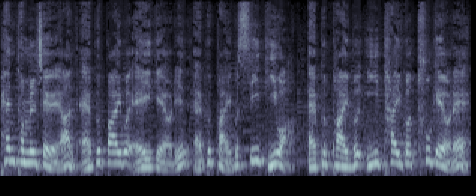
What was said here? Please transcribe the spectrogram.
팬텀을 제외한 F5A 계열인 F5CD와 F5E 타이거 2 계열의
